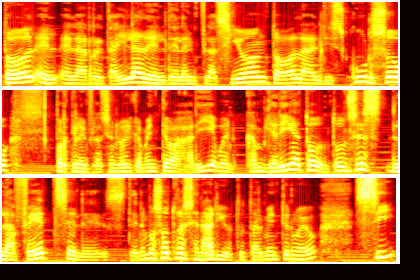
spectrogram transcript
todo el, la retaíla del, de la inflación, todo el discurso, porque la inflación lógicamente bajaría, bueno, cambiaría todo. Entonces la Fed se les, tenemos otro escenario totalmente nuevo. Sí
